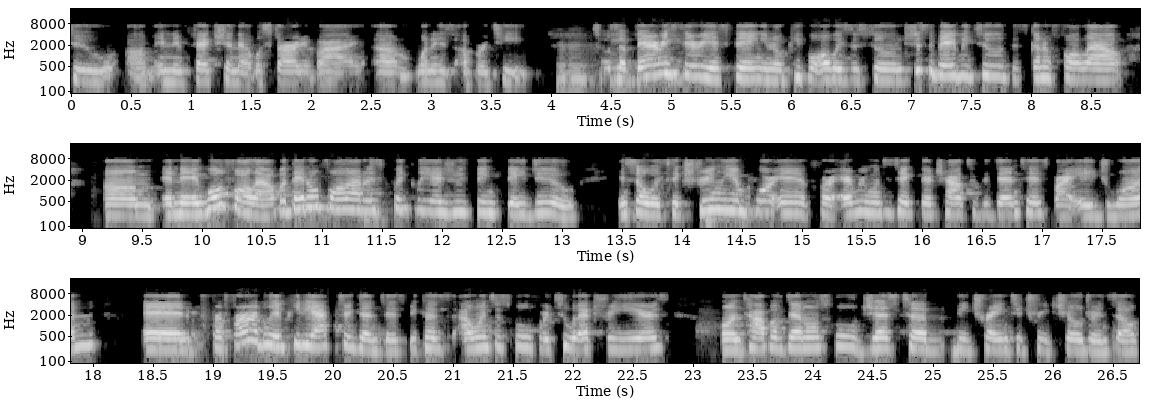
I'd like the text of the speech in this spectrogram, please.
to um, an infection that was started by um, one of his upper teeth. Mhm. So it's a very serious thing. You know, people always assume it's just a baby tooth, it's going to fall out. Um, and they will fall out, but they don't fall out as quickly as you think they do. And so it's extremely important for everyone to take their child to the dentist by age one and preferably a pediatric dentist because I went to school for two extra years on top of dental school just to be trained to treat children. So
